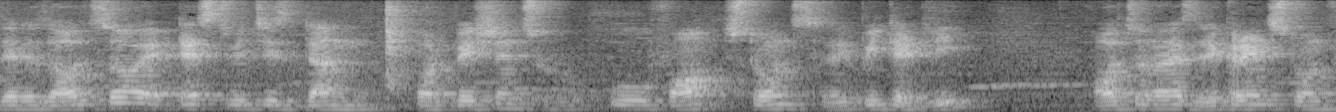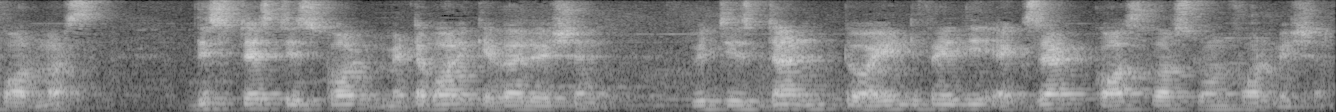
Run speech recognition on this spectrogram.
There is also a test which is done for patients who form stones repeatedly, also known as recurrent stone formers. This test is called metabolic evaluation, which is done to identify the exact cause for stone formation.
